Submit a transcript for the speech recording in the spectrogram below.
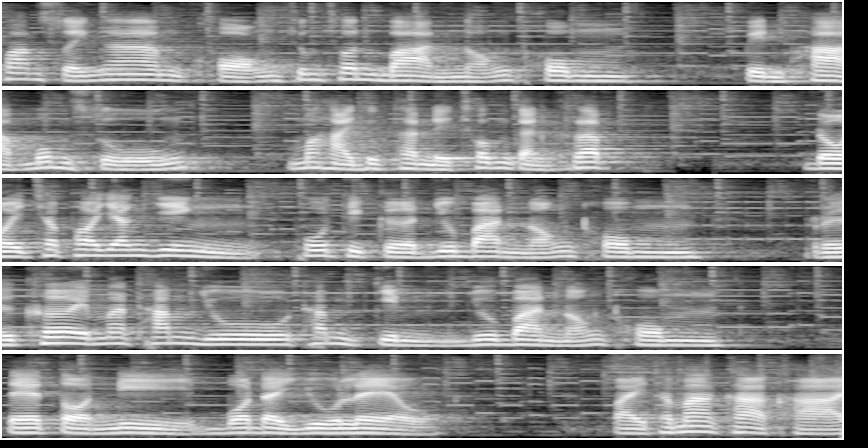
ความสวยงามของชุมชนบ้านหนองทม เป็นภาพมุมสูง มาให้ทุกท่านได้ชมกันครับ โดยเฉพาะยังยิ่งผู้ที่เกิดอยู่บ้านหนองทม หรือเคยมาทำอยู่ทำกินอยู่บ้านหนองทม แต่ตอนนี้บ่ได้อยู่แล้ว ไปทมาค้าขาย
